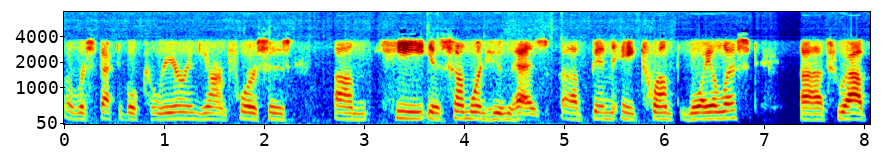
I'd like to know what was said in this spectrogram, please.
a, respectable career in the armed forces. Um, he is someone who has uh, been a Trump loyalist uh, throughout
